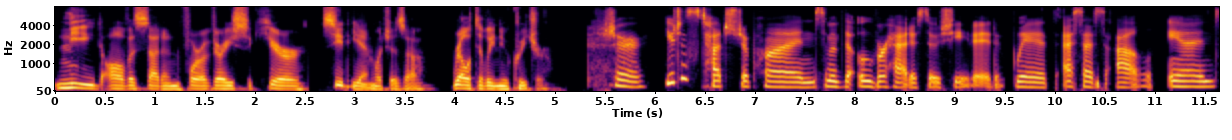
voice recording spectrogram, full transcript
need all of a sudden for a very secure CDN, which is a relatively new creature. Sure. You just touched upon some of the overhead associated with SSL. And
